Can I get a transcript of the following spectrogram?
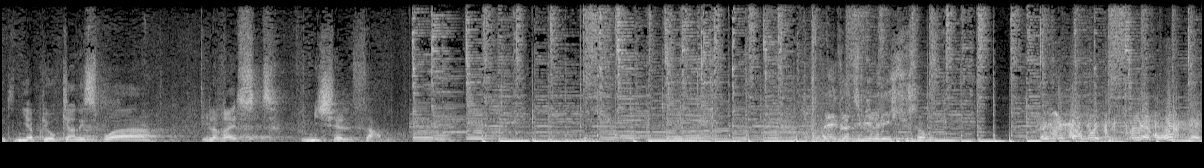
et qu'il n'y a plus aucun espoir, il reste Michel Sardou. Vladimir Ilyich, tu sors. Monsieur Sardou est pris la grosse tête.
